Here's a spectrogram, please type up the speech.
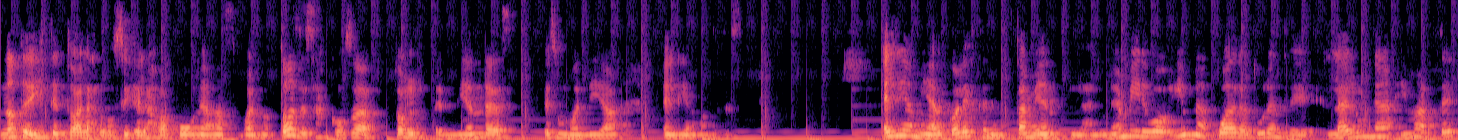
no te diste todas las dosis de las vacunas, bueno, todas esas cosas, todos los pendientes, es un buen día el día martes. El día miércoles tenemos también la luna en Virgo y una cuadratura entre la luna y Marte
